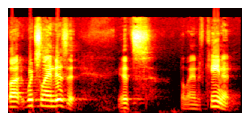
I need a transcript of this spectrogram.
But which land is it? It's the land of Canaan.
